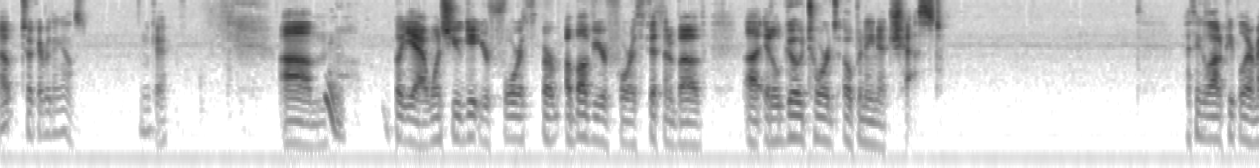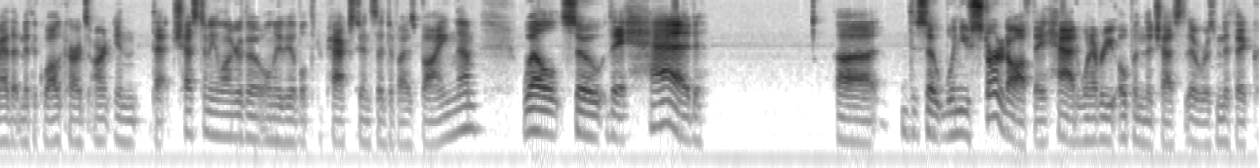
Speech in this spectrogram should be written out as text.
Oh, took everything else. Okay. Um, but yeah, once you get your fourth or above your fourth, fifth and above, uh, it'll go towards opening a chest. I think a lot of people are mad that mythic wildcards aren't in that chest any longer, though, only available through packs to incentivize buying them. Well, so they had. Uh, so when you started off, they had whenever you opened the chest, there was mythic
